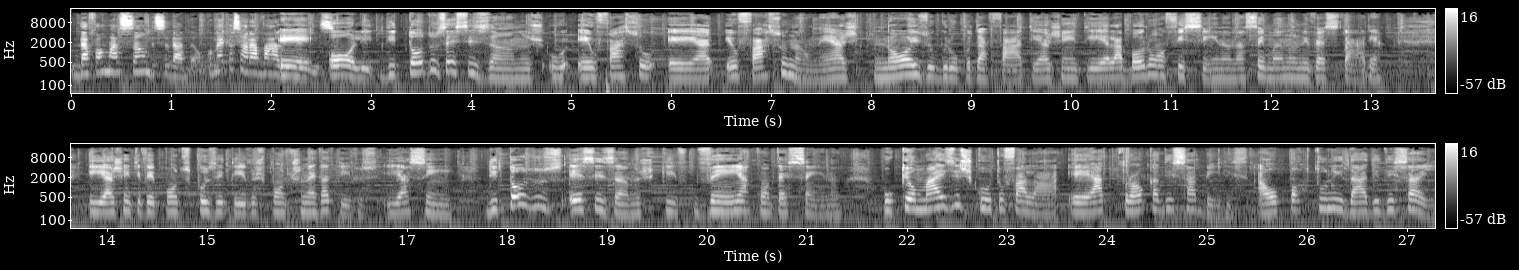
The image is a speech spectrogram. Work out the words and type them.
da formação de cidadão. Como é que a senhora avalia é, isso? Olhe, de todos esses anos, eu faço, é, eu faço não, né? nós, o grupo da FAT, a gente elabora uma oficina na semana universitária e a gente vê pontos positivos, pontos negativos. E assim, de todos esses anos que vem acontecendo, o que eu mais escuto falar é a troca de saberes, a oportunidade de sair.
